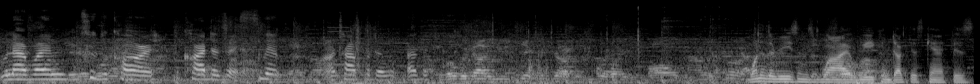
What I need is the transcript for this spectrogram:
when I run to the car, the car doesn't flip on top of the other piece. But we gotta use different colors, toys, and balls, and toys. One of the reasons why we conduct this camp is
